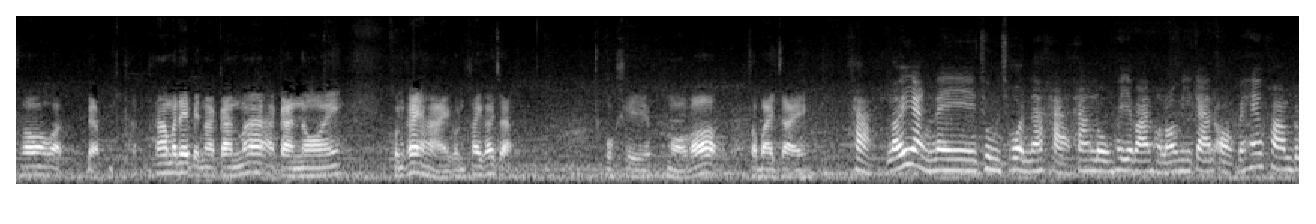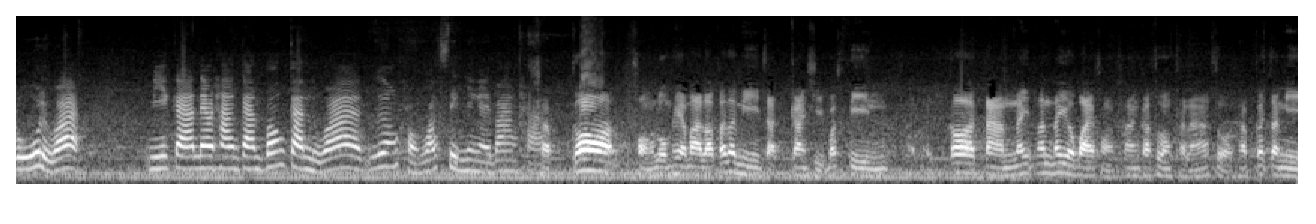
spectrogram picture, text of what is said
เพราะว่าแบบถ้าไม่ได้เป็นอาการมากอาการน้อย คนไข้หายคนไข้ก็จะโอเค หมอก็สบายใจค่ะ แล้วอย่างในชุมชนนะคะทางโรงพยาบาลของเรามีการออกไปให้ความรู้หรือว่า มีการแนวทางการป้องกันหรือว่าเรื่องของวัคซีนยังไงบ้างคะครับก็ของโรงพยาบาลเราก็จะมีจัดการฉีดวัคซีน ก็ตามนนโยบายของทางกระทรวงสาธารณสุขครับก็จะมี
